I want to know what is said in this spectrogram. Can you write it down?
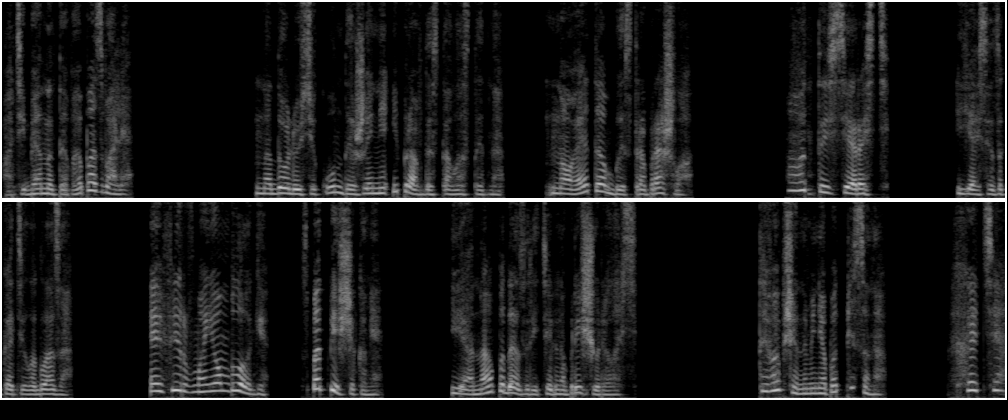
«А тебя на ТВ позвали?» На долю секунды Жене и правда стало стыдно. Но это быстро прошло. «Вот ты серость!» Яся закатила глаза. «Эфир в моем блоге. С подписчиками». И она подозрительно прищурилась. «Ты вообще на меня подписана?» «Хотя...»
